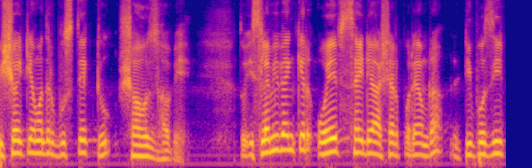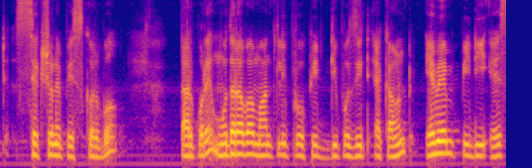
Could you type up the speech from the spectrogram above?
বিষয়টি আমাদের বুঝতে একটু সহজ হবে। তো ইসলামী ব্যাংকের ওয়েবসাইটে আসার পরে আমরা ডিপোজিট সেকশনে পেশ করব। তারপরে মোদারাবা monthly profit deposit account M M PDS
